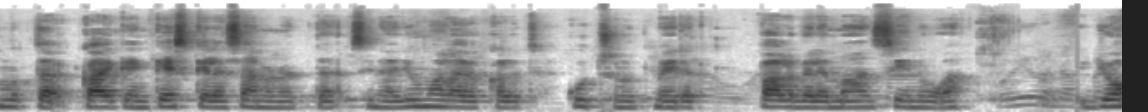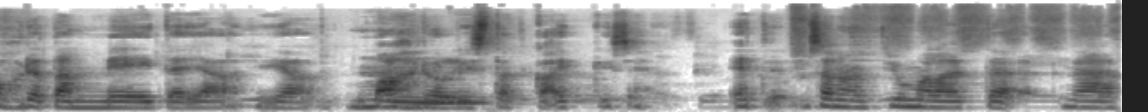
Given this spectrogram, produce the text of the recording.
mutta kaiken keskellä sanon, että sinä Jumala, joka olet kutsunut meidät palvelemaan sinua, johdata meitä ja, ja mahdollistat kaikki se. Et sanon, että Jumala, että nämä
